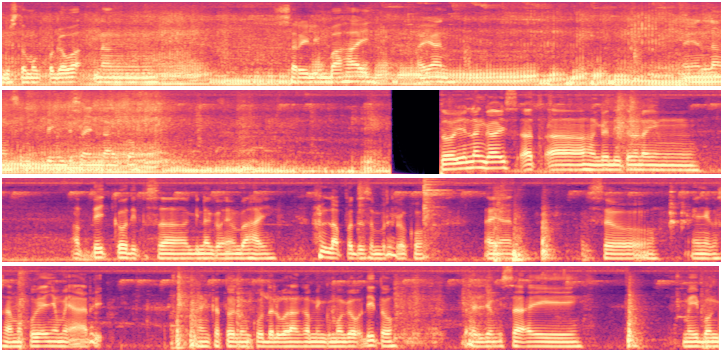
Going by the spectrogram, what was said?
gusto magpagawa ng sariling bahay. Ayan. Ayan lang, simpleng design lang to. So yun lang guys at ah, hanggang dito na lang yung update ko dito sa ginagawa ng bahay. Lapad sa sombrero ko. Ayan. So, ayan yung kasama ko yan yung may-ari. Ang katulong ko, dalawa lang kaming gumagawa dito. Dahil yung isa ay may ibang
